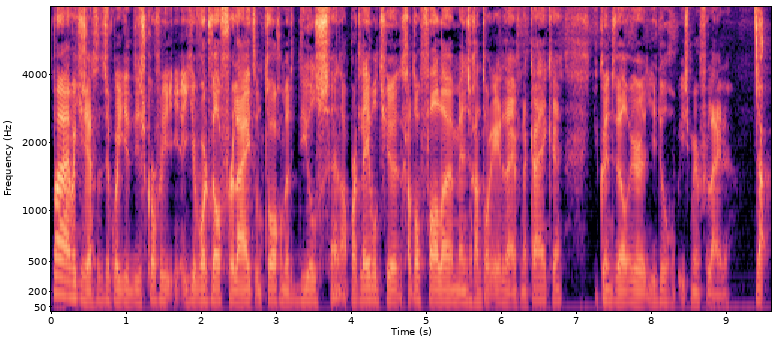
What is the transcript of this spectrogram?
Maar wat je zegt, het is ook wat je Discovery, je wordt wel verleid om toch met de deals, hè, een apart labeltje gaat opvallen, mensen gaan toch eerder even naar kijken. Je kunt wel weer je doelgroep iets meer verleiden. Ja,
